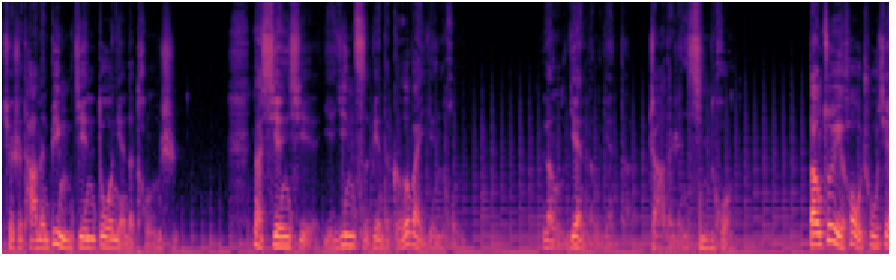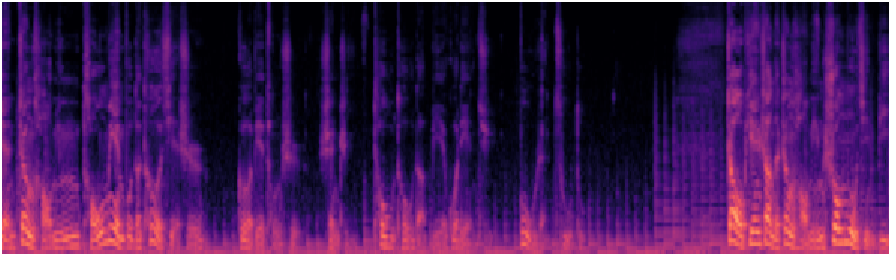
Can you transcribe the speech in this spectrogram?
却是他们并肩多年的同事，那鲜血也因此变得格外殷红，冷艳冷艳的，扎得人心慌。当最后出现郑好明头面部的特写时，个别同事甚至偷偷地别过脸去，不忍卒睹。照片上的郑好明双目紧闭，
